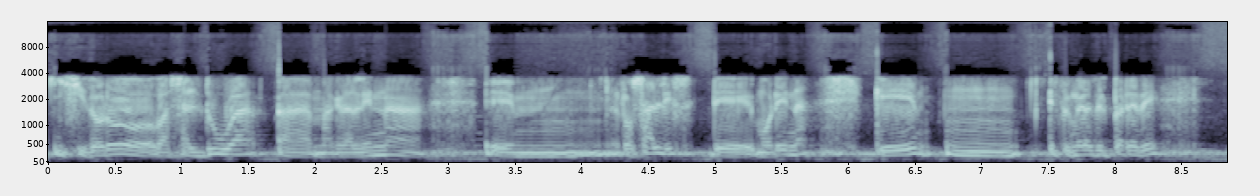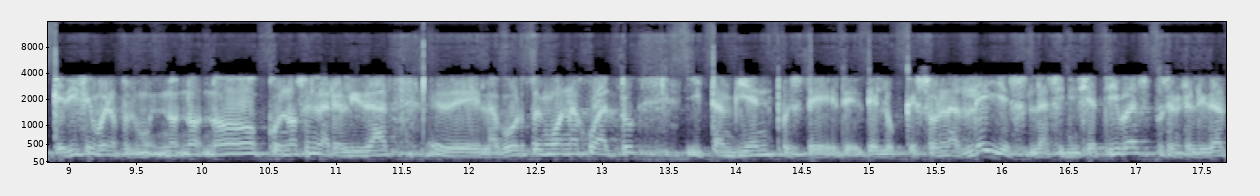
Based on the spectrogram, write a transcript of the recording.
Isidoro Basaldúa, a Magdalena eh, Rosales de Morena, que mm, el primero es del PRD, que dice, bueno, pues no no no conocen la realidad del aborto en Guanajuato y también pues de, lo que son las leyes, las iniciativas pues en realidad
